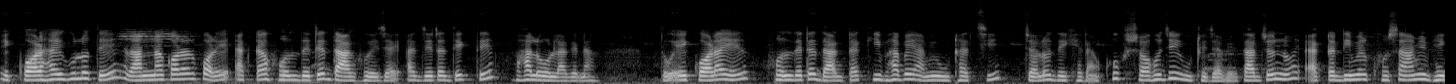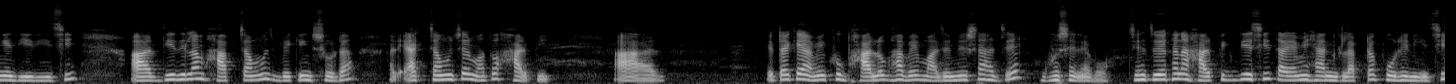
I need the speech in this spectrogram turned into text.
এই কড়াইগুলোতে রান্না করার পরে একটা হলদেটে দাগ হয়ে যায় আর যেটা দেখতে ভালোও লাগে না। তো এই কড়াইয়ের হলদেটে দাগটা কীভাবে আমি উঠাচ্ছি, চলো দেখে নাও। খুব সহজেই উঠে যাবে। তার জন্য একটা ডিমের খোসা আমি ভেঙে দিয়ে দিয়েছি। আর দিয়ে দিলাম হাফ চামচ বেকিং সোডা আর এক চামচের মতো হারপিক। আর এটাকে আমি খুব ভালোভাবে মাজনির সাহায্যে ঘষে নেব। যেহেতু এখানে হারপিক দিয়েছি, তাই আমি হ্যান্ড গ্লাভটা পরে নিয়েছি।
